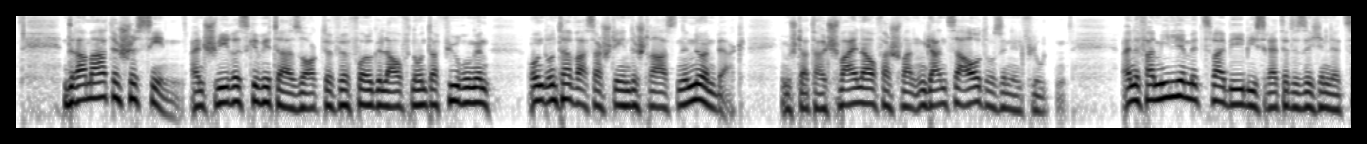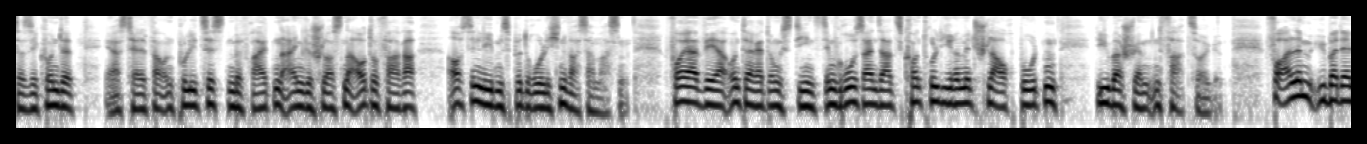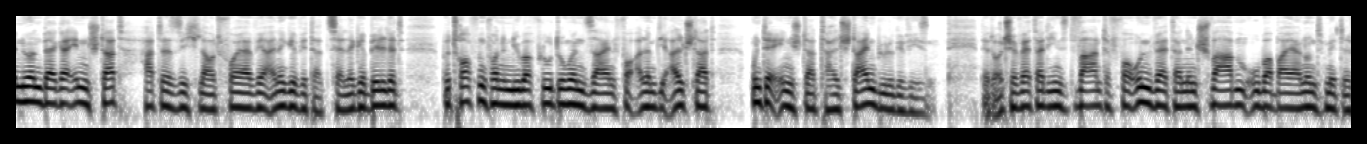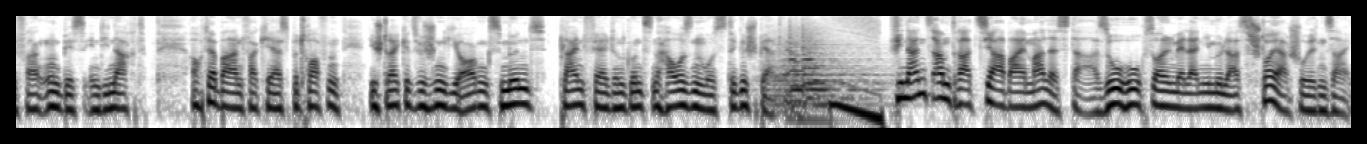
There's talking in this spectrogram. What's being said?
Dramatische Szenen. Ein schweres Gewitter sorgte für vollgelaufene Unterführungen und unter Wasser stehende Straßen in Nürnberg. Im Stadtteil Schweinau verschwanden ganze Autos in den Fluten. Eine Familie mit zwei Babys rettete sich in letzter Sekunde. Ersthelfer und Polizisten befreiten eingeschlossene Autofahrer aus den lebensbedrohlichen Wassermassen. Feuerwehr und der Rettungsdienst im Großeinsatz kontrollieren mit Schlauchbooten die überschwemmten Fahrzeuge. Vor allem über der Nürnberger Innenstadt hatte sich laut Feuerwehr eine Gewitterzelle gebildet. Betroffen von den Überflutungen seien vor allem die Altstadt und der Innenstadtteil Steinbühl gewesen. Der Deutsche Wetterdienst warnte vor Unwettern in Schwaben, Oberbayern und Mittelfranken bis in die Nacht. Auch der Bahnverkehr ist betroffen. Die Strecke zwischen Georgensmünd, Pleinfeld und Gunzenhausen musste gesperrt werden. Finanzamt Razzia bei Malestar. So hoch sollen Melanie Müllers Steuerschulden sein.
